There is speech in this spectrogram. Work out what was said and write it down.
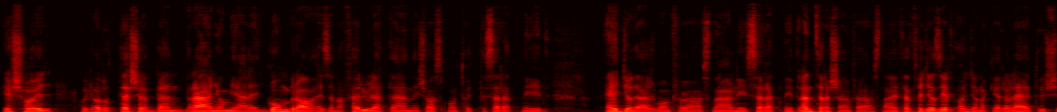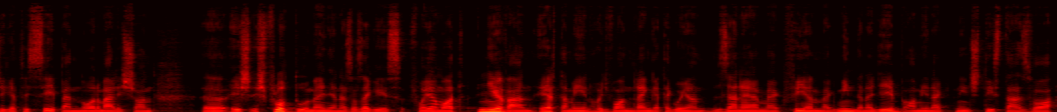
és hogy hogy adott esetben rányomjál egy gombra ezen a felületen, és azt mondod, hogy te szeretnéd egy adásban felhasználni, szeretnéd rendszeresen felhasználni, tehát hogy azért adjanak erre lehetőséget, hogy szépen, normálisan és, és flottul menjen ez az egész folyamat. Nyilván értem én, hogy van rengeteg olyan zene, meg film, meg minden egyéb, aminek nincs tisztázva,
